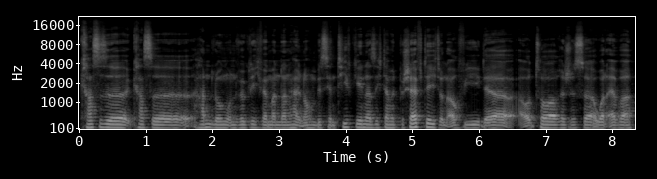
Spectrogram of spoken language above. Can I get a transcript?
krasse, krasse Handlung und wirklich, wenn man dann halt noch ein bisschen tiefgehender sich damit beschäftigt und auch wie der Autor, Regisseur, whatever,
